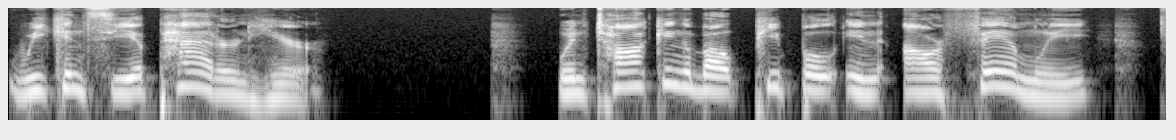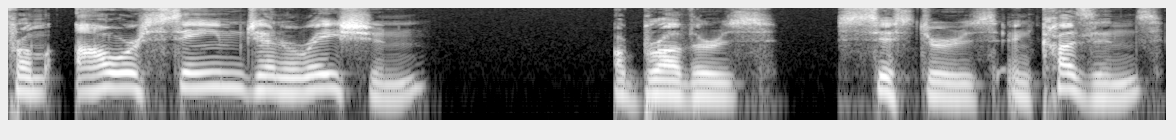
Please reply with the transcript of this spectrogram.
we can see a pattern here. When talking about people in our family from our same generation, our brothers, sisters, and cousins,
